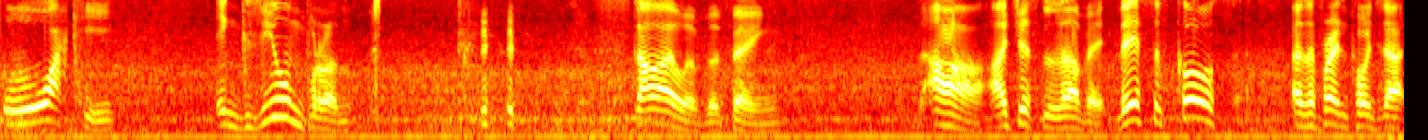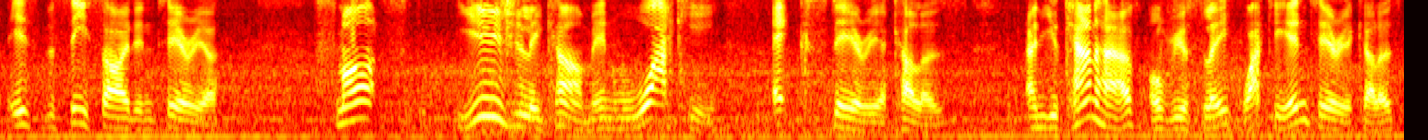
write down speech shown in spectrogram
wacky, exuberant style of the thing. Ah, I just love it. This, of course, as a friend pointed out, is the seaside interior. Smarts usually come in wacky exterior colours. And you can have, obviously, wacky interior colours,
